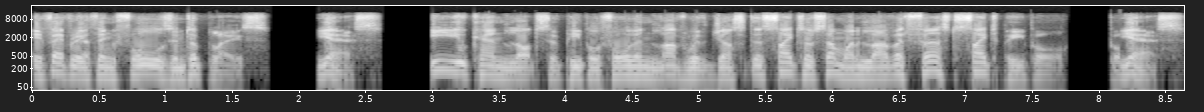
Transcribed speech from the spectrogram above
if everything falls into place. Yes. EU can lots of people fall in love with just the sight of someone love at first sight people. Yes.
